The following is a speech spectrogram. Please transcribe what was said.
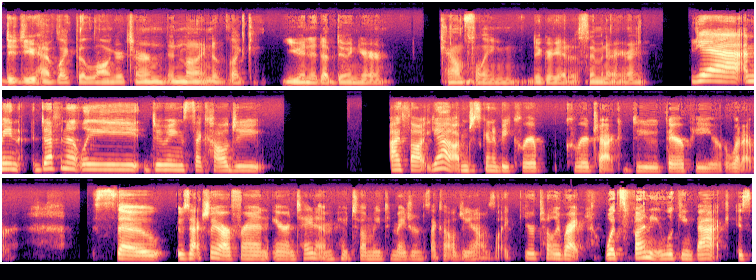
Did you have like the longer term in mind of like you ended up doing your counseling degree at a seminary, right? Yeah, I mean, definitely doing psychology. I thought, yeah, I'm just going to be career career track, do therapy or whatever. So it was actually our friend Aaron Tatum who told me to major in psychology, and I was like, "You're totally right." What's funny looking back is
